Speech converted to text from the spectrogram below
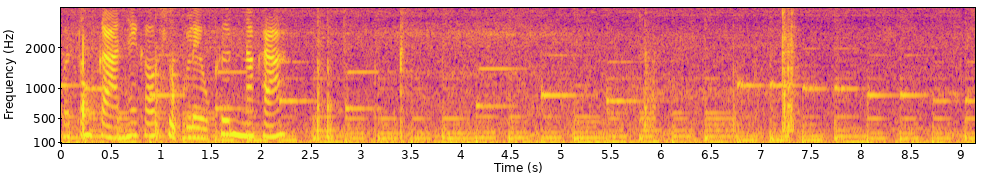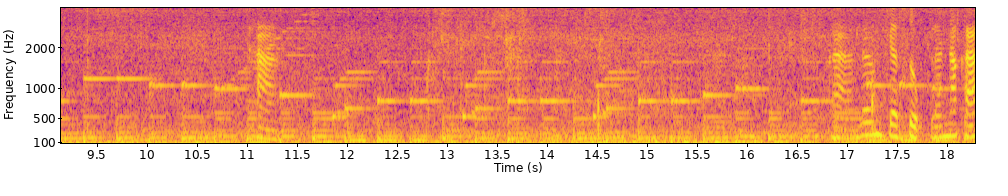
ก็ต้องการให้เขาสุกเร็วขึ้นนะคะค่ะเริ่มจะสุกแล้วนะคะ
